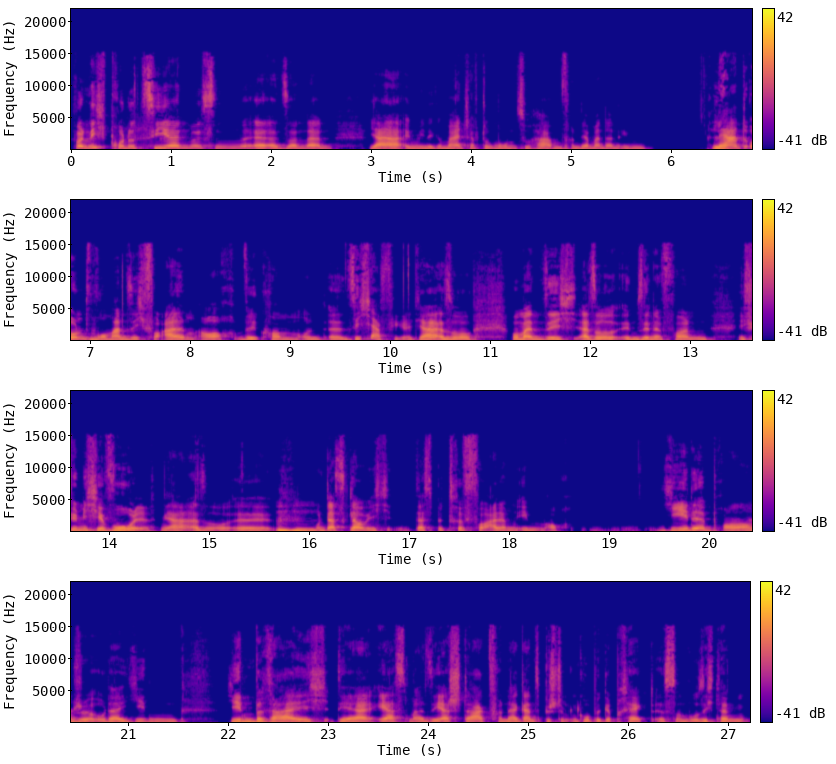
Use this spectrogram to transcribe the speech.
von nicht produzieren müssen, äh, sondern ja irgendwie eine Gemeinschaft drumherum zu haben, von der man dann eben lernt und wo man sich vor allem auch willkommen und äh, sicher fühlt, ja, also wo man sich, also im Sinne von, ich fühle mich hier wohl, ja, also äh, mhm. und das glaube ich, das betrifft vor allem eben auch jede Branche oder jeden jeden Bereich, der erstmal sehr stark von einer ganz bestimmten Gruppe geprägt ist und wo sich dann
